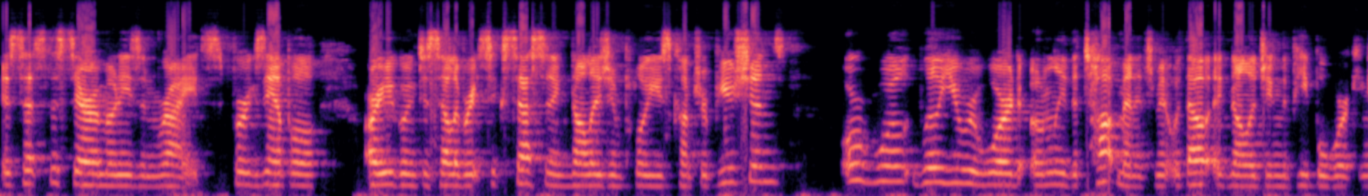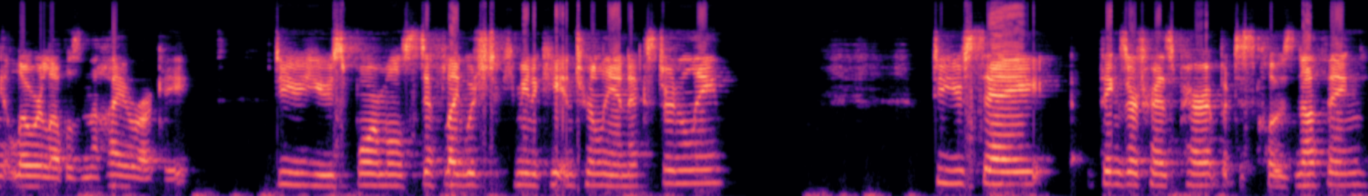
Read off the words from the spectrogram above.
It sets the ceremonies and rites. For example, are you going to celebrate success and acknowledge employees' contributions, or will, will you reward only the top management without acknowledging the people working at lower levels in the hierarchy? Do you use formal, stiff language to communicate internally and externally? Do you say things are transparent but disclose nothing?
